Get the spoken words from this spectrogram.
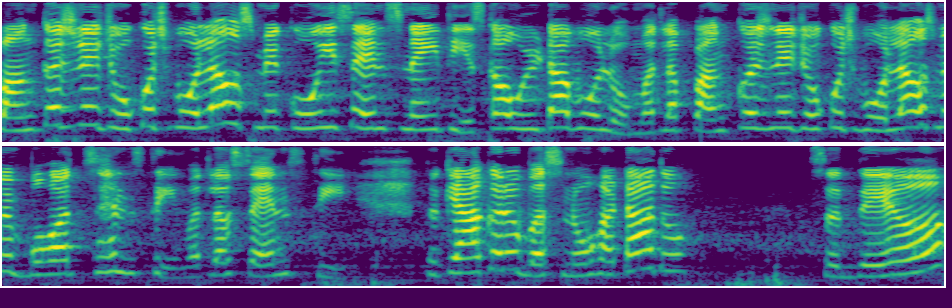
Pankaj ने जो कुछ बोला, उसमें कोई सेंस नहीं थी। इसका उल्टा बोलो। मतलब पंकज ने जो कुछ बोला, उसमें बहुत सेंस थी मतलब सेंस थी। तो क्या करो? बस नो हटा दो। So there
